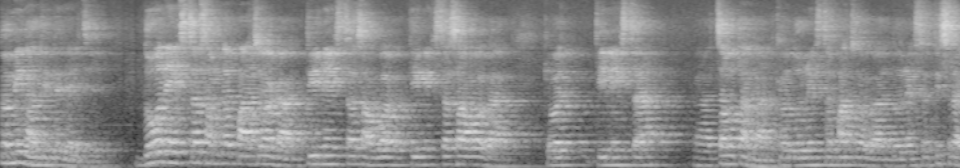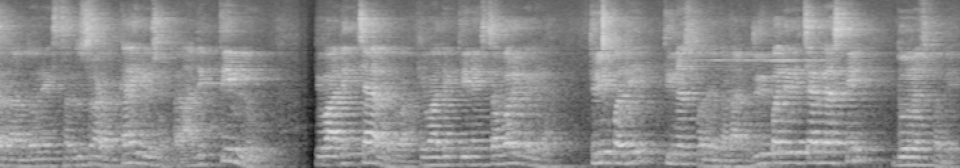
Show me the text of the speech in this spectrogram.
कमी घात इथे द्यायचे दोन एक्सचा समजा पाचवा घात तीन एक्सचा सहावा तीन एक्सचा सहावा घात किंवा तीन एक्सचा चौथा घात किंवा दोन एक्सचा पाचवा घात दोन एक्सचा तिसरा घात दोन एक्सचा दुसरा घात काही लिहू शकता. अधिक तीन लिहू किंवा अधिक चार लिहा किंवा अधिक तीन एक्सचा वर्ग लिहा त्रिपदी तीनच पदे काढा. द्विपदी विचारले असतील दोनच पदे.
